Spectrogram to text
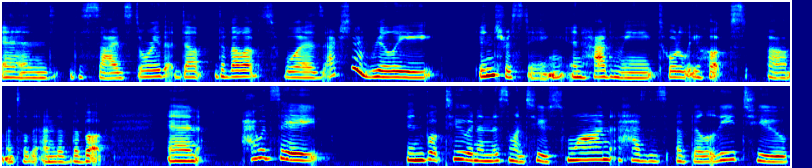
And the side story that de- was actually really interesting and had me totally hooked um, until the end of the book. And I would say in book two and in this one too, Swan has this ability to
